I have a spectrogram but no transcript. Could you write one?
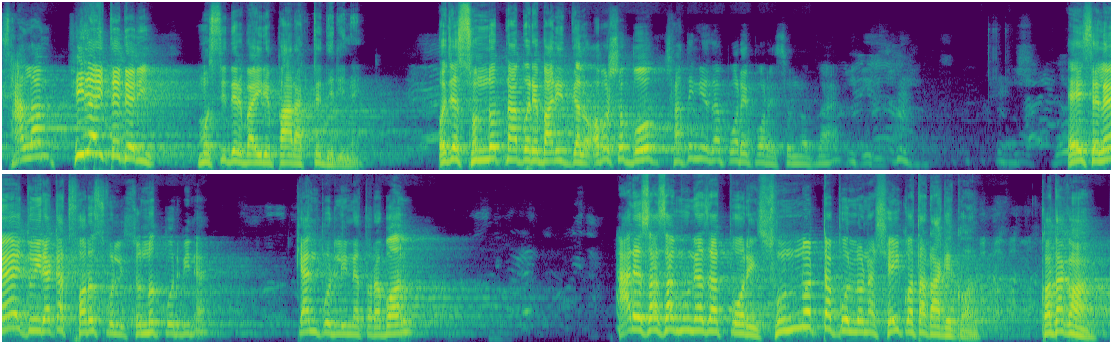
সালাম ফিরাইতে দেরি। মসজিদের বাইরে পা রাখতে দেরি নাই। ও যে সুন্নত না পরে বাড়িতে গেল। অবশ্য বোক ছাতি নিয়ে যা পরে পরে সুন্নত না। এই ছেলে, দুই রাকাত ফরজ পড়লি। সুন্নত পড়বি না। কেন পড়লি না তোরা বল। আরে চাষা মুনাজাত পরে সুন্নতটা পড়ল না, সেই কথাটা আগে কর। কথা কন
